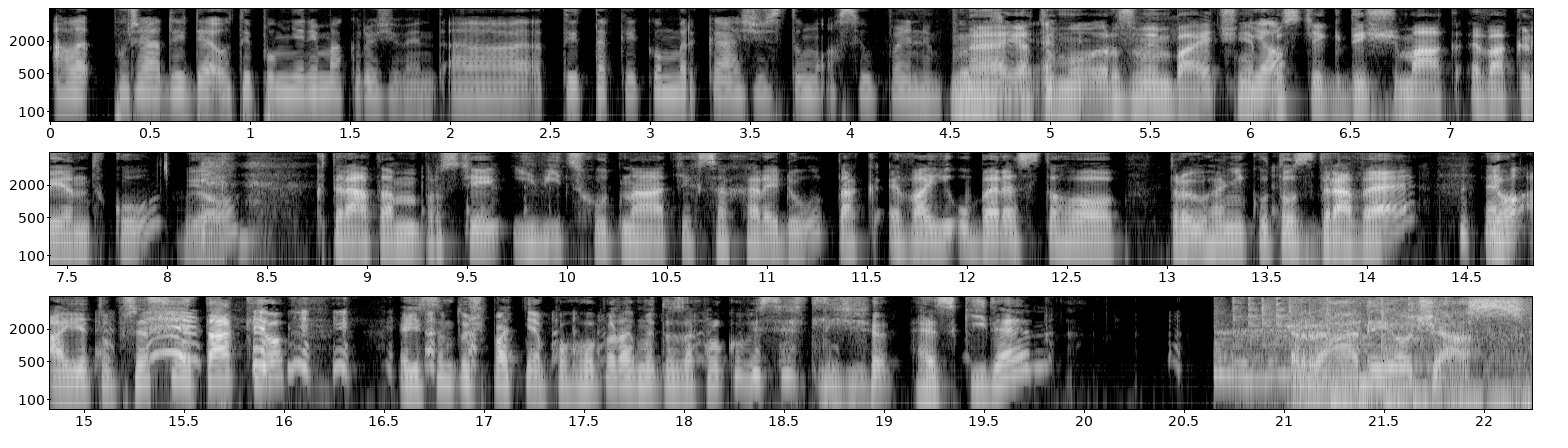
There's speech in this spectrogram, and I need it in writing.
ale pořád jde o ty poměry makroživin. A ty tak jako mrkáš, že s tomu asi úplně neporozumě. Ne, já tomu rozumím báječně. Jo? Prostě když má Eva klientku, jo, která tam prostě jí víc chutná těch sacharidů, tak Eva jí ubere z toho trojuhelníku to zdravé, jo, a je to přesně tak, jo. A když jsem to špatně pochopil, tak mi to za chvilku vysvětlí, že hezký den. Rádio Čas.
